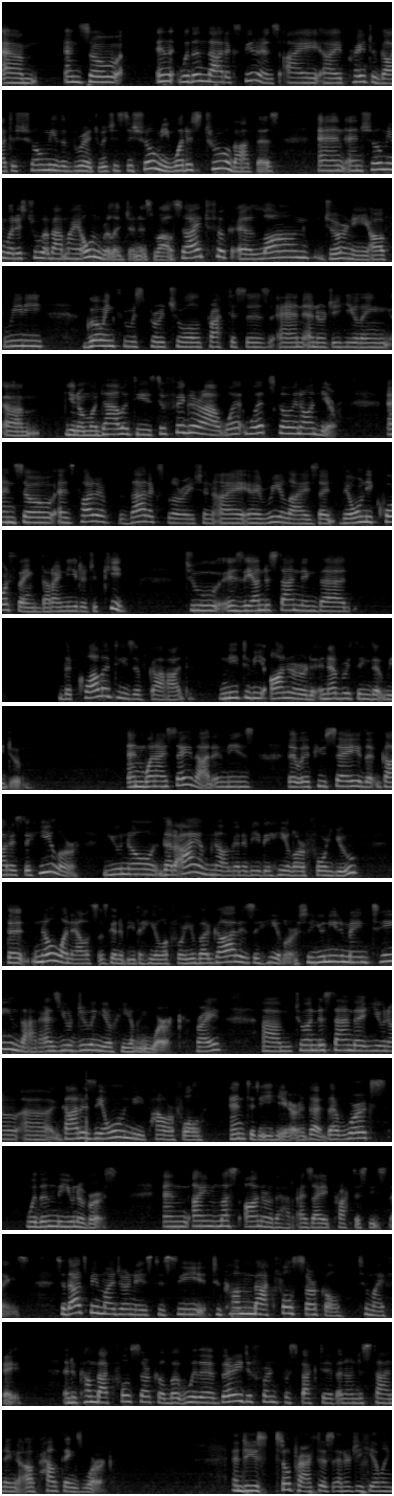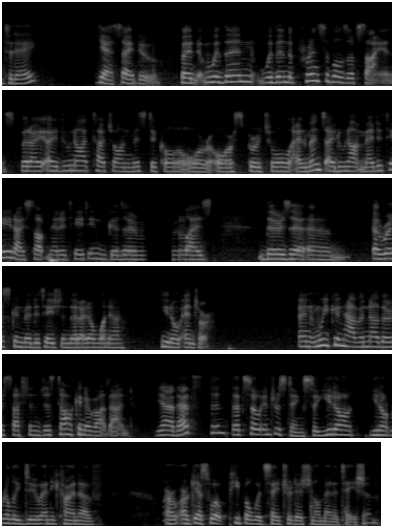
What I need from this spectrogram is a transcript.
Um, and so in, within that experience, I, I prayed to God to show me the bridge, which is to show me what is true about this and, and show me what is true about my own religion as well. So I took a long journey of really going through spiritual practices and energy healing um, you know modalities to figure out what what's going on here. And so as part of that exploration I, I realized that the only core thing that i needed to keep to is the understanding that the qualities of god need to be honored in everything that we do. And when i say that it means that if you say that god is the healer you know that i am not going to be the healer for you that no one else is going to be the healer for you, but God is a healer. So you need to maintain that as you're doing your healing work, right? Um, to understand that you know uh, God is the only powerful entity here that that works within the universe, and I must honor that as I practice these things. So that's been my journey is to see to come back full circle to my faith and to come back full circle, but with a very different perspective and understanding of how things work. And do you still practice energy healing today? Yes, I do. But within within the principles of science, but I, I do not touch on mystical or, or spiritual elements. I do not meditate. I stopped meditating because I realized there's a um, a risk in meditation that I don't want to, you know, enter. And we can have another session just talking about that. Yeah, that's that's so interesting. So you don't you don't really do any kind of, or, or guess what people would say traditional meditation.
